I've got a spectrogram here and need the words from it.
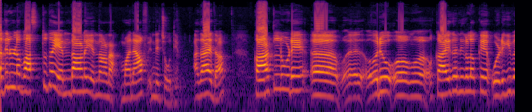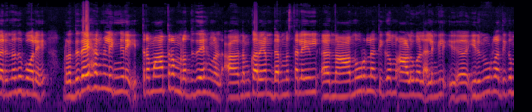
അതിലുള്ള വസ്തുത എന്താണ് എന്നാണ് മനാഫിന്റെ ചോദ്യം. അതായത് കാട്ടിലൂടെ ഒരു കായികനികളൊക്കെ ഒഴുകി വരുന്നത് പോലെ മൃതദേഹങ്ങൾ ഇങ്ങനെ ഇത്രമാത്രം മൃതദേഹങ്ങൾ നമുക്കറിയാം ധർമ്മസ്ഥലയിൽ നാനൂറിലധികം ആളുകൾ അല്ലെങ്കിൽ ഇരുന്നൂറിലധികം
